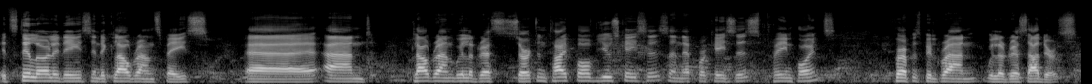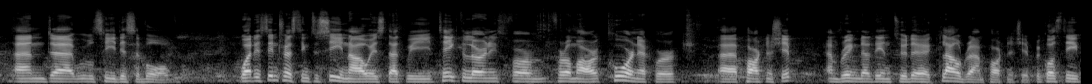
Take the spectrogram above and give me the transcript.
It's still early days in the Cloud RAN space, uh, and Cloud RAN will address certain type of use cases and network cases, pain points. Purpose-built RAN will address others, and uh, we will see this evolve. What is interesting to see now is that we take the learnings from, from our core network uh, partnership and bring that into the Cloud RAN partnership because the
